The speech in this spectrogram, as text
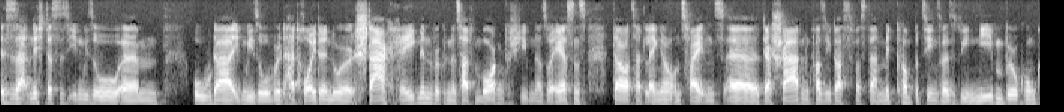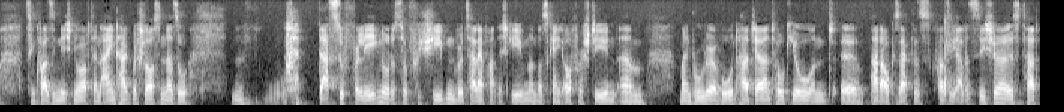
es ist halt nicht, dass es irgendwie so ähm, oder irgendwie so wird halt heute nur stark regnen. Wir können das halt morgen verschieben. Also erstens dauert es halt länger und zweitens äh, der Schaden, quasi das, was da mitkommt, beziehungsweise die Nebenwirkungen sind quasi nicht nur auf den einen Tag beschlossen. Also das zu verlegen oder zu verschieben wird es halt einfach nicht geben und das kann ich auch verstehen. Ähm, mein Bruder wohnt halt ja in Tokio und äh, hat auch gesagt, dass quasi alles sicher ist, hat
